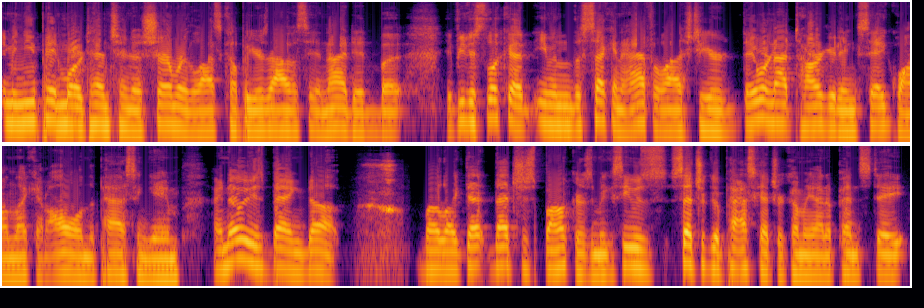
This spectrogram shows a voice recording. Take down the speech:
I mean you paid more attention to Shurmur the last couple years obviously than I did but if you just look at even the second half of last year they were not targeting Saquon like at all in the passing game. I know he was banged up but like that that's just bonkers because he was such a good pass catcher coming out of Penn State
